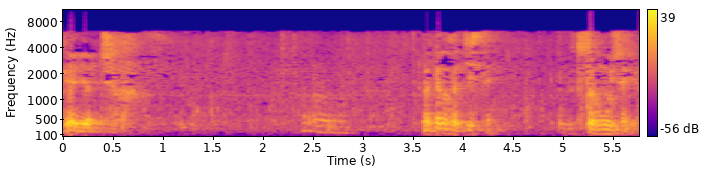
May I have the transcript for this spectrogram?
¿Qué hay hecho? Cuéntanos el chiste. Esto es muy serio.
